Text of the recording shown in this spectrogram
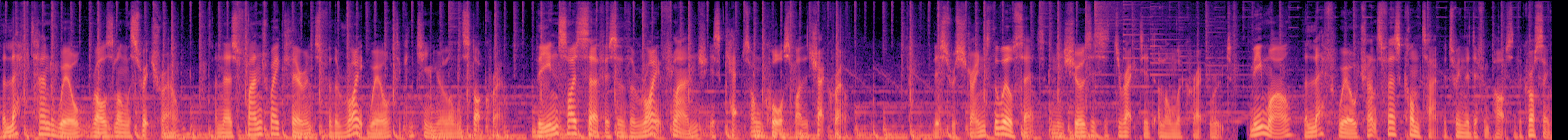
the left-hand wheel rolls along the switch rail and there's flangeway clearance for the right wheel to continue along the stock rail. The inside surface of the right flange is kept on course by the check rail. This restrains the wheel set and ensures it is directed along the correct route. Meanwhile, the left wheel transfers contact between the different parts of the crossing.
